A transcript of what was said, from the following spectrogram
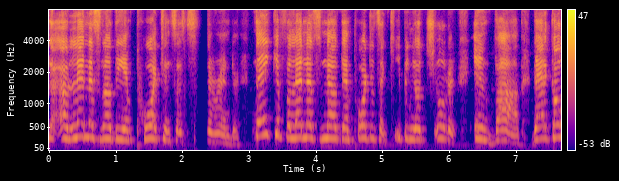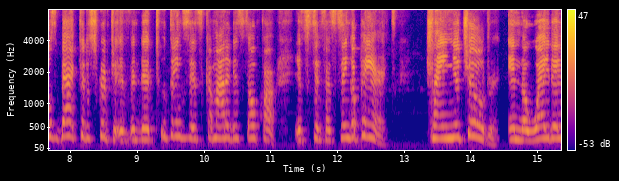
uh, letting us know the importance of surrender. Thank you for letting us know the importance of keeping your children involved. That goes back to the scripture. If there are two things that's come out of this so far, it's for single parents. Train your children in the way they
